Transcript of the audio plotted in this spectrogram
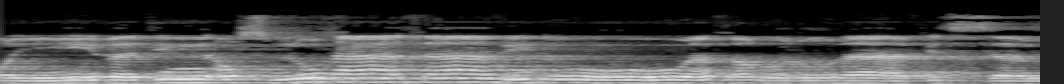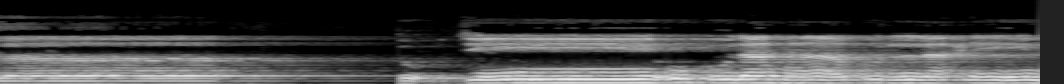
طيبة أصلها ثابت السماء. تؤتي أكلها كل حين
